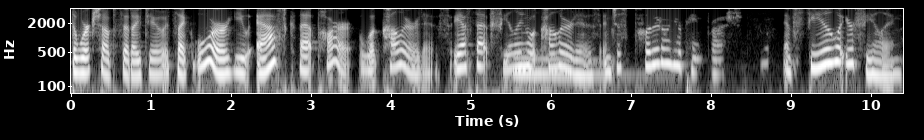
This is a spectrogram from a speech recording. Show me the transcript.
the workshops that I do, it's like, or you ask that part what color it is. You ask that feeling mm. what color it is and just put it on your paintbrush and feel what you're feeling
